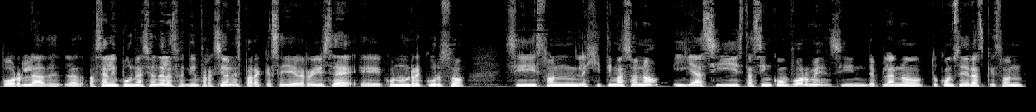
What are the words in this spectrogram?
por la, la- o sea, la impugnación de las infracciones para que se lleve- revise eh, con un recurso si son legítimas o no, y ya si estás inconforme, si de plano tú consideras que son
